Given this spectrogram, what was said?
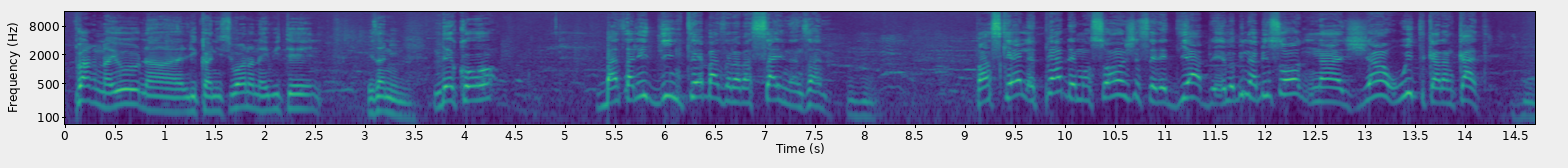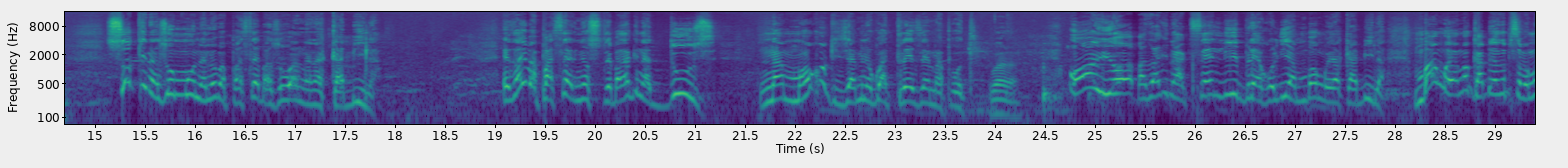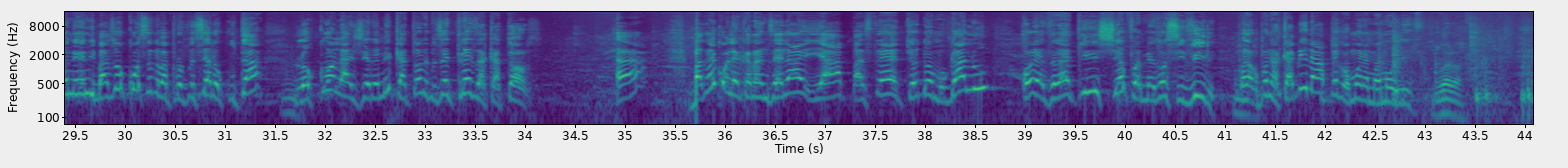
part na yo na likanisi wana nayebi te eza nini ndeko bazali digne te bazala basali na nzambe mm -hmm. Parce que le père des mensonges, c'est le diable. Et le binabiso na Jean 8, 44. Ce qui n'a jamais vu, le pasteur Bazouanga na Kabila. Et ça, il va passer à l'Union Soté, il y a 12. na moko kijami lokola 13 mapote voilà. oyo bazalaki na accès libre ya kolia mbongo ya kabila mbongo yango kabila azopesa bango ndenge nini bazokosa na baprofesi ya lokuta mm. lokola jérémi 14 pese 13 a 14 eh? bazali koleka na nzela ya paster theodo mugalu oyo azalaki chef ya maison civile mpona mm. kopona kabila mpe komona mama olive voilà.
